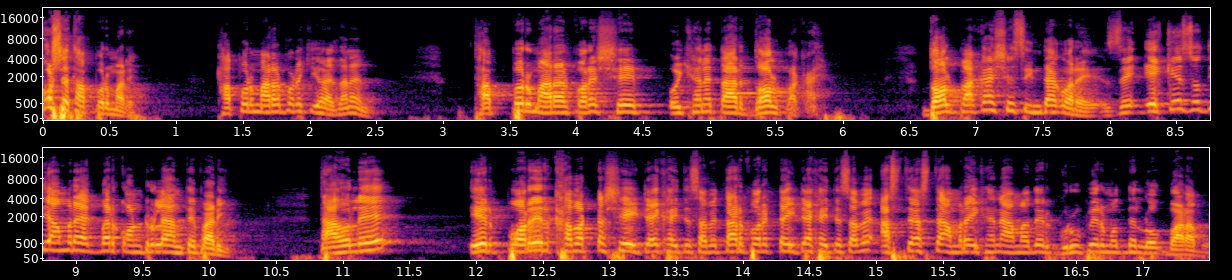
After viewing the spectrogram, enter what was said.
কষে থাপ্পড় মারে। থাপ্পড় মারার পরে কি হয় জানেন? থাপ্পড় মারার পরে সে ওইখানে তার দল পাকায়। দল পাকায় সে চিন্তা করে যে, একে যদি আমরা একবার কন্ট্রোলে আনতে পারি, তাহলে এর পরের খাবারটা সে এটাই খাইতে চাবে তারপরেরটা এইটা খাইতে চাবে, আস্তে আস্তে আমরা এখানে আমাদের গ্রুপের মধ্যে লোক বাড়াবো।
